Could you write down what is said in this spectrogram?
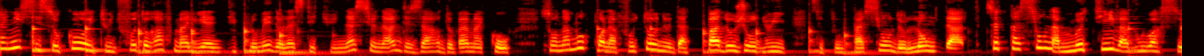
Kani Sissoko est une photographe malienne diplômée de l'Institut national des arts de Bamako. Son amour pour la photo ne date pas d'aujourd'hui, c'est une passion de longue date. Cette passion la motive à vouloir se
